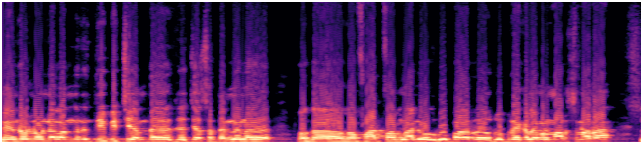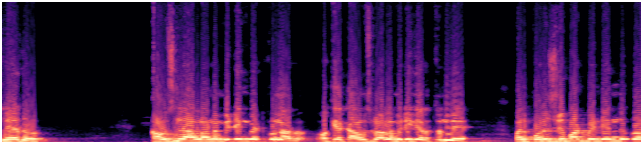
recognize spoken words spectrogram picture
మెయిన్ రోడ్లో ఉండే వాళ్ళందరినీ తీపిచ్చి అంతా చేస్తారు? దాన్ని ఒక ఒక ప్లాట్ఫామ్ కానీ ఒక రూప రూపురేఖలు ఏమైనా మారుస్తున్నారా? లేదు. కౌన్సిల్ హాల్లోనే మీటింగ్ పెట్టుకున్నారు. ఒకే కౌన్సిల్ హాల్లో మీటింగ్ జరుగుతుంది. మళ్ళీ పోలీస్ డిపార్ట్మెంట్ ఎందుకు?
